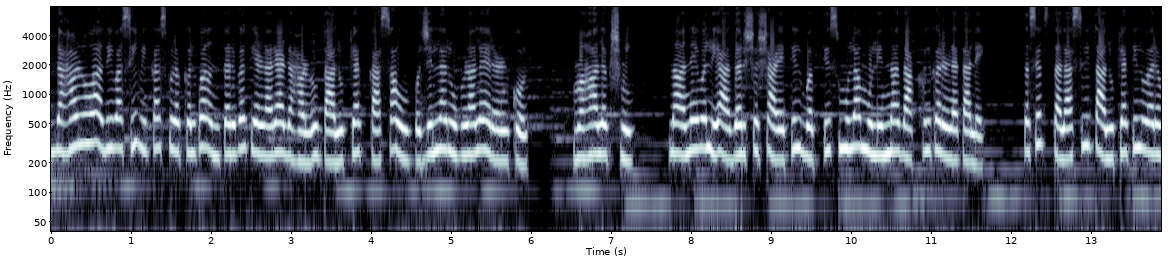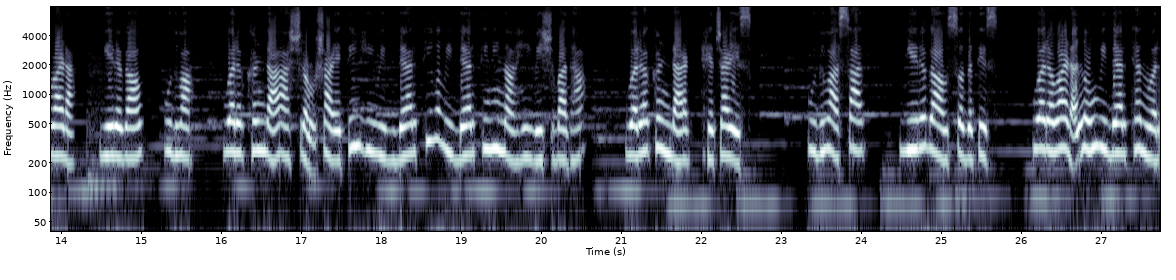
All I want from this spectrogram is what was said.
डहाणू आदिवासी विकास प्रकल्प अंतर्गत येणाऱ्या डहाणू तालुक्यात कासा उपजिल्हा रुग्णालय रणकोल महालक्ष्मी नानेवली आदर्श शाळेतील बत्तीस मुला मुलींना दाखल करण्यात आले. तसेच तलासरी तालुक्यातील वरवाडा गिरगाव उधवा वरखंडा आश्रम शाळेतील ही विद्यार्थी व विद्यार्थिनी नाही. विषबाधा वरखंडा अठ्ठेचाळीस उधवा सात गिरगाव सदतीस वरवाडा नऊ विद्यार्थ्यांवर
